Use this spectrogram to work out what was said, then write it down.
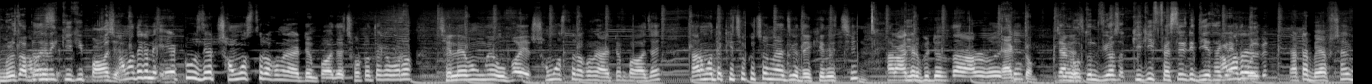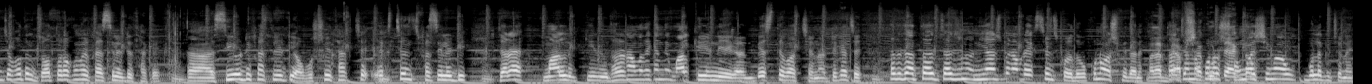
মূলত আপনাদের এখানে কী কী পাওয়া যায়? আমাদের এখানে এ টু জেড সমস্ত রকমের আইটেম পাওয়া যায়। ছোট থেকে বড় ছেলে এবং মেয়ে উভয়ের সমস্ত রকমের আইটেম পাওয়া যায়। তার মধ্যে কিছু কিছু আমি আজকে দেখিয়ে দিচ্ছি। আর আগের ভিডিওতে তার আরও রয়েছে। একদম। নতুন ভিউয়ার্স কি কি ফ্যাসিলিটি দিয়ে থাকে আমাদের- একটা ব্যবসায়িক জগতে যত রকমের ফ্যাসিলিটি থাকে সিওডি ফ্যাসিলিটি অবশ্যই থাকছে এক্সচেঞ্জ ফ্যাসিলিটি যারা মাল কিনে ধরেন আমাদের এখান থেকে মাল কিনে নিয়ে গেলেন বেচতে পারছে না ঠিক আছে? তাদের যার- জন্য নিয়ে আসবেন আমরা এক্সচেঞ্জ করে দেবো কোনো অসুবিধা নেই। মানে তার জন্য কোনো সময়সীমা বলে কিছু নেই।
